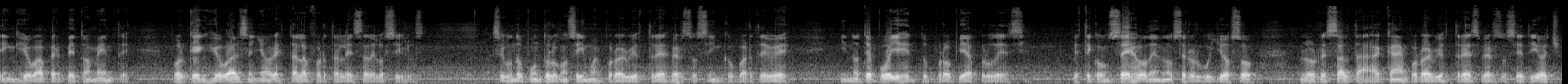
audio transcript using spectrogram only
en Jehová perpetuamente, porque en Jehová el Señor está la fortaleza de los siglos. segundo punto lo conseguimos en Proverbios 3, verso 5, parte B, y no te apoyes en tu propia prudencia. Este consejo de no ser orgulloso lo resalta acá en Proverbios 3, versos 7 y 8.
